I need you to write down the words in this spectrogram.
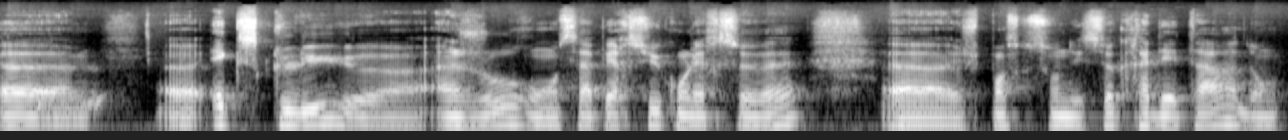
euh, euh, exclus euh, un jour où on s'est aperçu qu'on les recevait. je pense que ce sont des secrets d'État, donc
